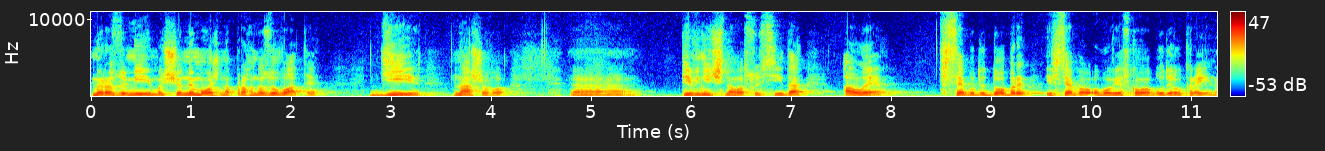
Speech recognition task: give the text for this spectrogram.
Ми розуміємо, що не можна прогнозувати дії нашого е, північного сусіда, але все буде добре і все обов'язково буде Україна.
